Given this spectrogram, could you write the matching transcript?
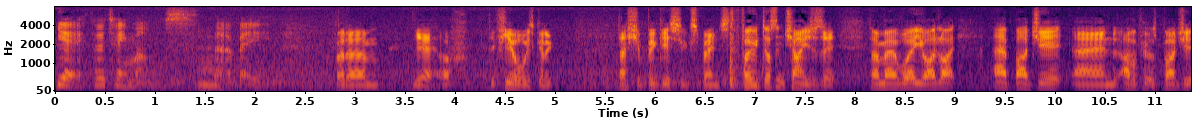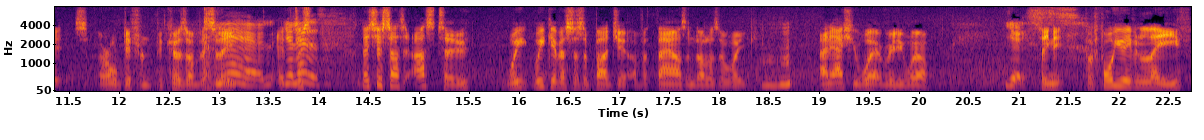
yeah 13 months Hmm. that'd be But um, yeah, oh, the fuel is going to. That's your biggest expense. The food doesn't change, does it? Don't matter where you are. I'd like our budget and other people's budgets are all different because obviously. yeah, yeah just- let's- let's just us, us two. We, we give us as a budget of a thousand dollars a week, Mhm. and it actually worked really well. yes So you need, before you even leave,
